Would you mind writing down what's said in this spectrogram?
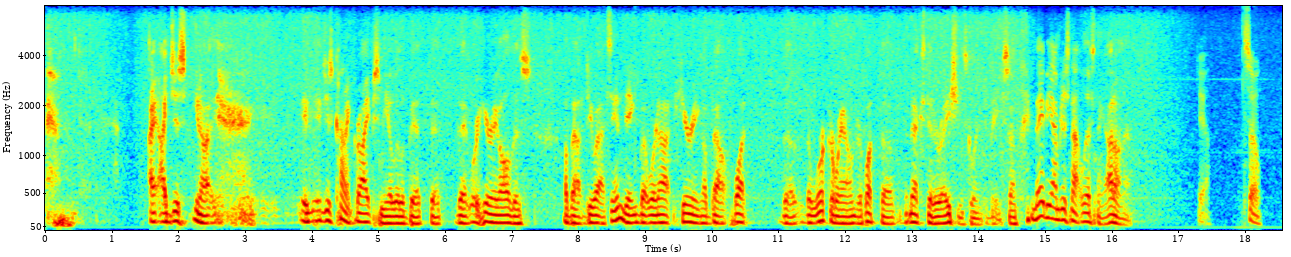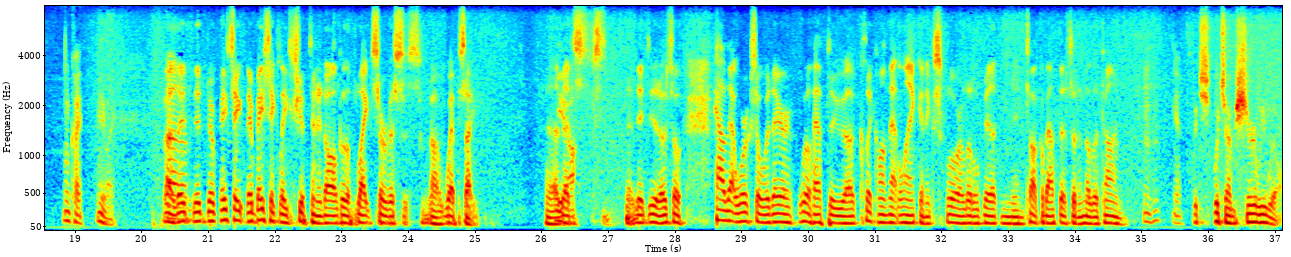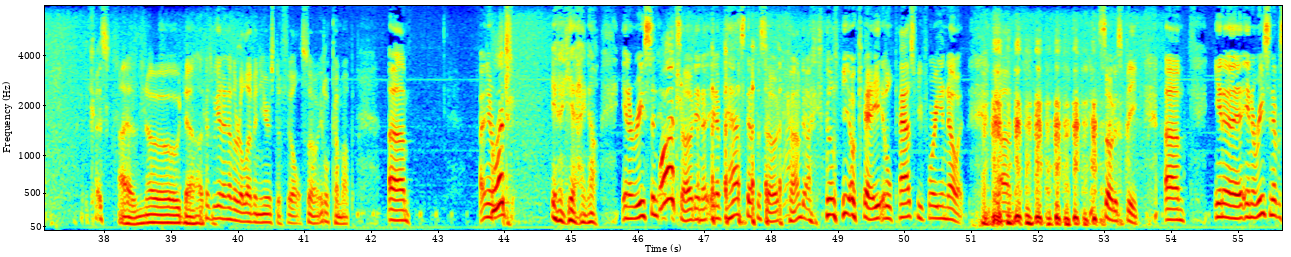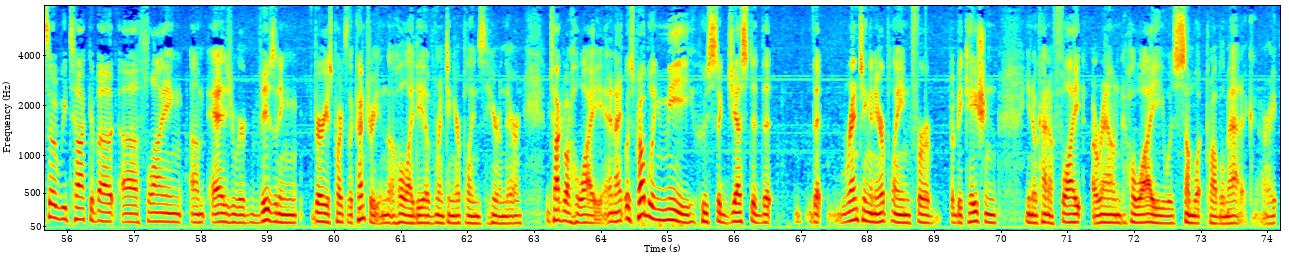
I, I just you know, it, it just kind of gripes me a little bit that that we're hearing all this about Duats ending, but we're not hearing about what the the workaround or what the, the next iteration is going to be. So maybe I'm just not listening. I don't know. Yeah. So, okay. Anyway, Well, Um, they, they're basic. They're basically shifting it all to the flight services uh, website. Uh, Yeah. That's you know. So how that works over there, we'll have to uh, click on that link and explore a little bit and, and talk about this at another time. Mm-hmm. Yeah, which which I'm sure we will. because I have no doubt. because we got another 11 years to fill, so it'll come up. Um, in a What? In a, yeah, I know. In a recent What? episode, in a, in a past episode, calm down. It'll be okay. It'll pass before you know it, um, so to speak. Um, in a in a recent episode, we talked about uh, flying um, as you were visiting various parts of the country, and the whole idea of renting airplanes here and there. And we talked about Hawaii, and I, it was probably me who suggested that that renting an airplane for a vacation, you know, kind of flight around Hawaii was somewhat problematic. All right.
